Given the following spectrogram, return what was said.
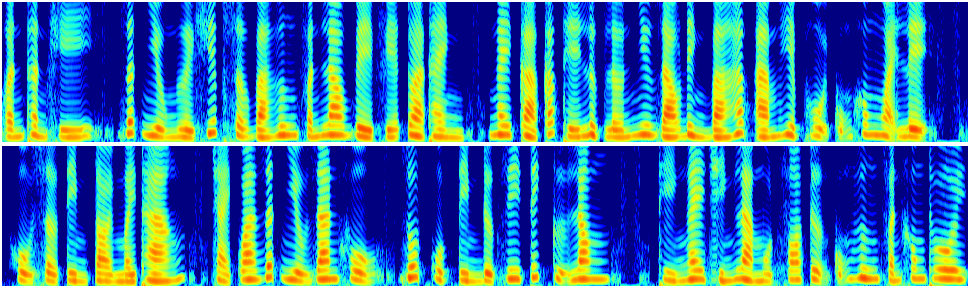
Ấn thần khí, rất nhiều người khiếp sợ và hưng phấn lao về phía tòa thành, ngay cả các thế lực lớn như giáo đình và hắc ám hiệp hội cũng không ngoại lệ. Khổ sở tìm tòi mấy tháng, trải qua rất nhiều gian khổ, rốt cuộc tìm được di tích cự long, thì ngay chính là một pho tượng cũng hưng phấn không thôi.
